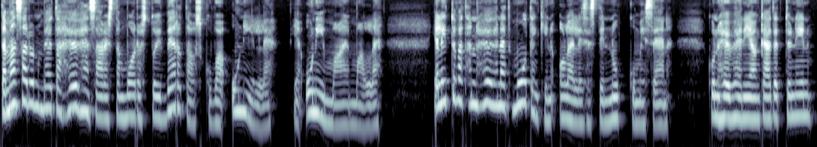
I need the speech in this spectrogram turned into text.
Tämän sadun myötä Höyhensaarista muodostui vertauskuva unille ja unimaailmalle, ja liittyväthän höyhenet muutenkin oleellisesti nukkumiseen, kun höyheniä on käytetty niin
